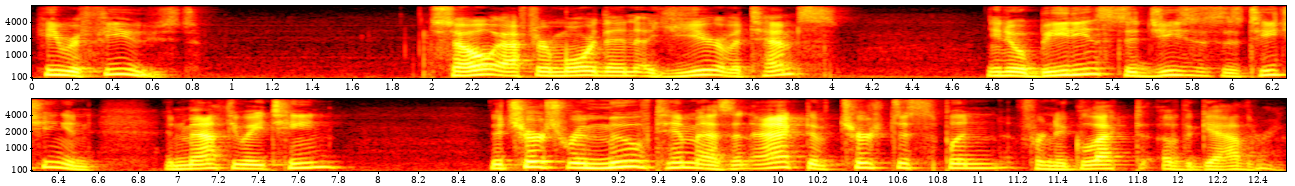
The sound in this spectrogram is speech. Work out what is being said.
he refused. So, after more than a year of attempts, in obedience to Jesus' teaching in, in Matthew 18, the church removed him as an act of church discipline for neglect of the gathering.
